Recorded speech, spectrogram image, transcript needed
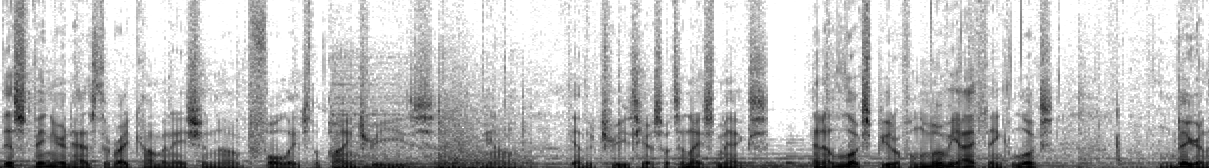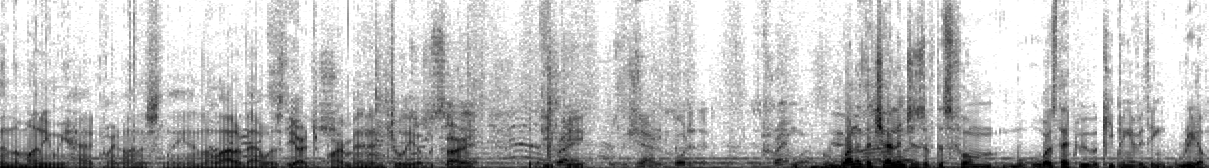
this vineyard has the right combination of foliage, the pine trees, and, you know, the other trees here, so it's a nice mix. And it looks beautiful. The movie, I think, looks bigger than the money we had, quite honestly. And a lot of that was the art department and Giulio Biccari, the DP. One of the challenges of this film w- was that we were keeping everything real.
